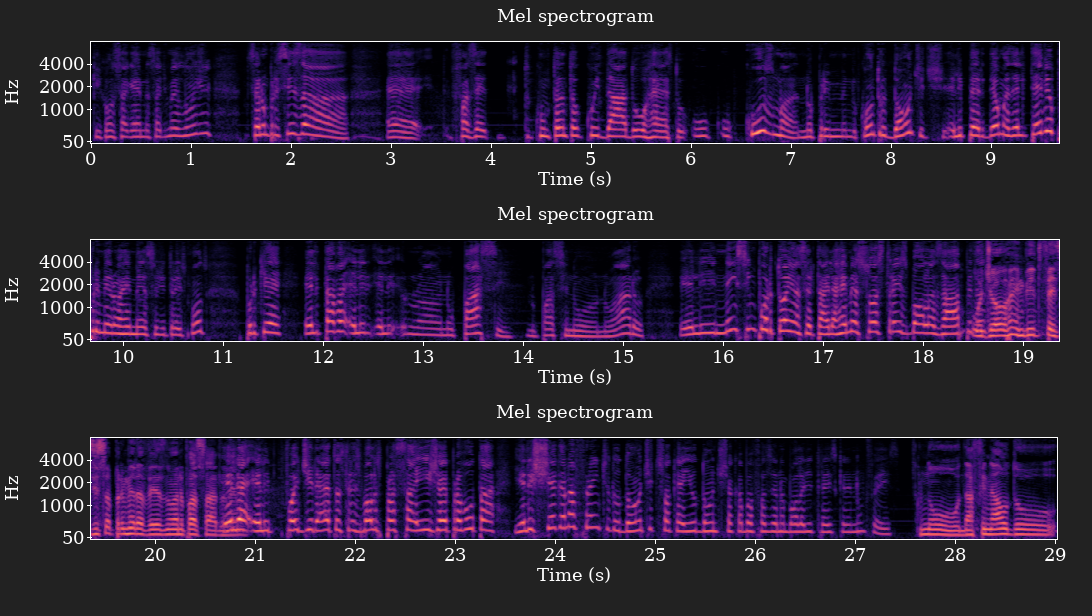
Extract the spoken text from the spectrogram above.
que consegue arremessar de mais longe, você não precisa é, fazer com tanto cuidado o resto. O, o Kuzma, no prim... contra o Doncic, ele perdeu, mas ele teve o primeiro arremesso de três pontos, porque ele tava ele, ele, no, no passe, no passe no, no aro, ele nem se importou em acertar, ele arremessou as três bolas rápidas. O Joe Embiid fez isso a primeira vez no ano passado. Ele, né? ele foi direto as três bolas pra sair já e pra voltar. E ele chega na frente do Doncic, só que aí o Doncic acaba fazendo a bola de três que ele não fez. no, na final do,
